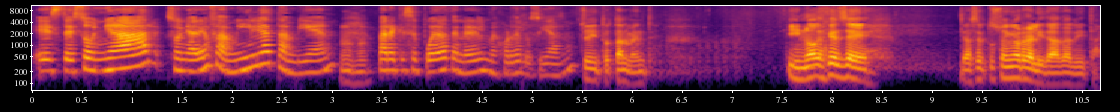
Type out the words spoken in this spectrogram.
este, soñar, soñar en familia también, para que se pueda tener el mejor de los días, ¿no? Sí, totalmente. Y no dejes de, de hacer tu sueño realidad, Alita.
